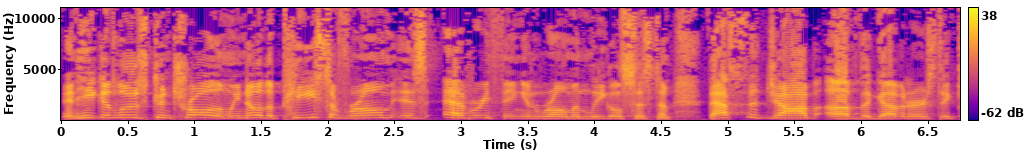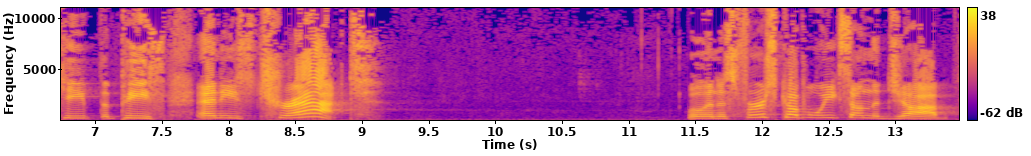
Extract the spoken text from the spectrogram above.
And he could lose control. And we know the peace of Rome is everything in Roman legal system. That's the job of the governor is to keep the peace. And he's trapped. Well, in his first couple weeks on the job,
